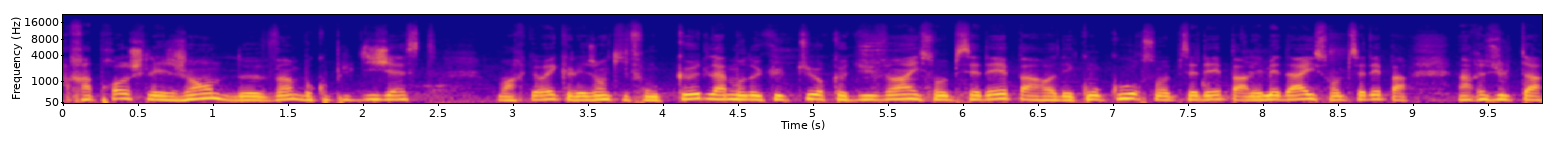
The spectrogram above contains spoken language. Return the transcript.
rapproche les gens de vins beaucoup plus digestes. Vous remarquerez que les gens qui font que de la monoculture, que du vin, ils sont obsédés par euh, des concours, sont obsédés par les médailles, sont obsédés par un résultat.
